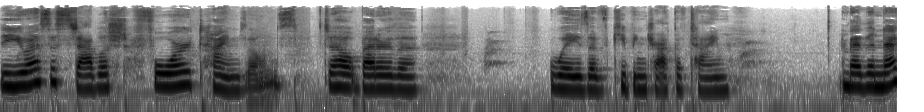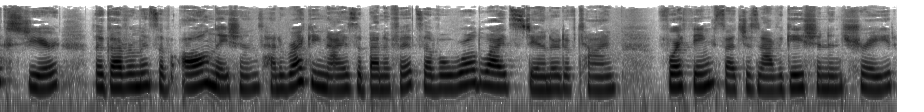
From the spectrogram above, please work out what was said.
the U.S. established four time zones to help better the ways of keeping track of time. By the next year, the governments of all nations had recognized the benefits of a worldwide standard of time for things such as navigation and trade.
